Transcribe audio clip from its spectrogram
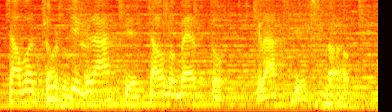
Ciao a Ciao tutti e grazie. Ciao Roberto, grazie. Ciao.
